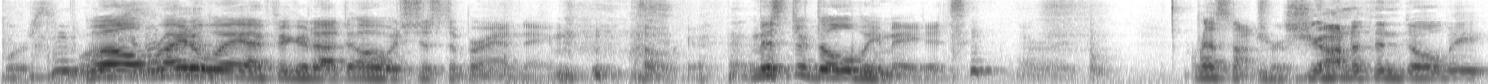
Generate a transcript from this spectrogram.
Worse- well, right away I figured out, oh, it's just a brand name. Okay. Mr. Dolby made it. That's not true. Jonathan Dolby.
